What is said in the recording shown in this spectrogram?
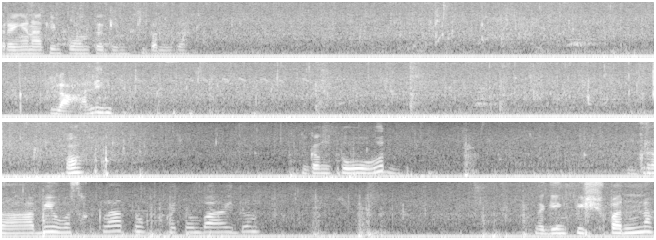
Try nga natin pumunta dun sa banda. Lalim. Oh. Hanggang tuhod. Grabe, wasak lahat oh. Kahit yung bahay doon. Naging fish pan na.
